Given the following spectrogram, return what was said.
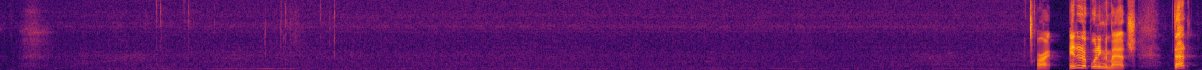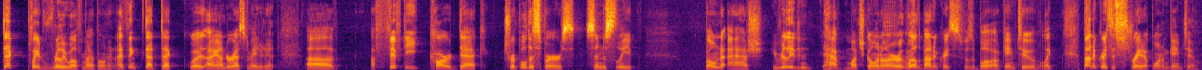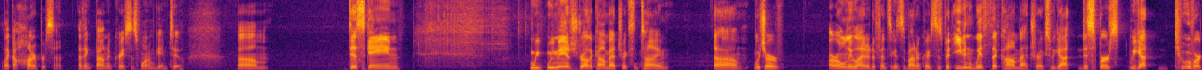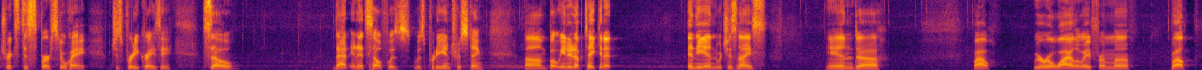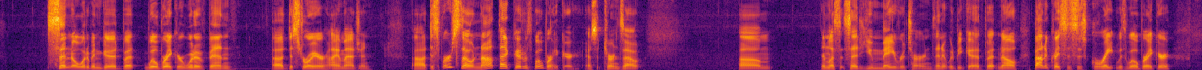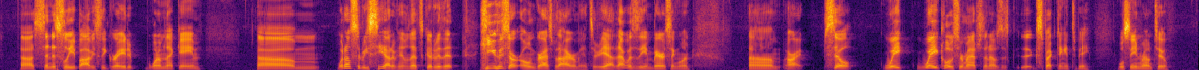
All right. Ended up winning the match. That deck played really well for my opponent. I think that deck was, I underestimated it. Uh, a 50 card deck, triple disperse, send to sleep, bone to ash. He really didn't have much going on. well, the Bound and Krasis was a blowout game too. Like Bound and Krasis straight up won him game two, like hundred percent. I think Bound and Krasis won him game two. Um, this game, we, we managed to draw the combat tricks in time, um, which are our only line of defense against the Bound Krasis. But even with the combat tricks, we got dispersed. We got two of our tricks dispersed away, which is pretty crazy. So that in itself was was pretty interesting. Um, but we ended up taking it in the end, which is nice. And uh, wow, we were a while away from. Uh, well, Sentinel would have been good, but Willbreaker would have been a destroyer, I imagine. Uh, Disperse, though, not that good with Willbreaker, as it turns out. Um, unless it said you may return, then it would be good. But no, Bound Krasis is great with Willbreaker. Uh, Send to Sleep, obviously great. It won him that game. Um, what else did we see out of him that's good with it? He used our own Grasp of the Hieromancer. Yeah, that was the embarrassing one. Um, all right still way way closer match than I was expecting it to be. We'll see in round two.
